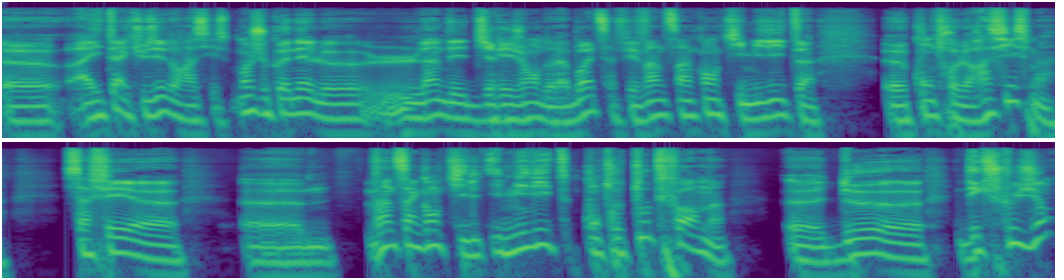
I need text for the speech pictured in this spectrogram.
euh, a été accusé de racisme. Moi, je connais l'un des dirigeants de la boîte. Ça fait 25 ans qu'il milite euh, contre le racisme. Ça fait euh, euh, 25 ans qu'il milite contre toute forme de d'exclusion.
